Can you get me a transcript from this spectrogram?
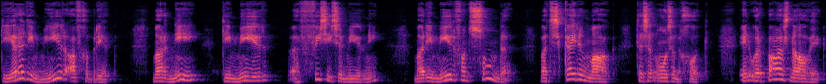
Die Here het die muur afgebreek, maar nie die muur 'n fisiese muur nie, maar die muur van sonde wat skeiding maak tussen ons en God. En oor Paasnaweek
